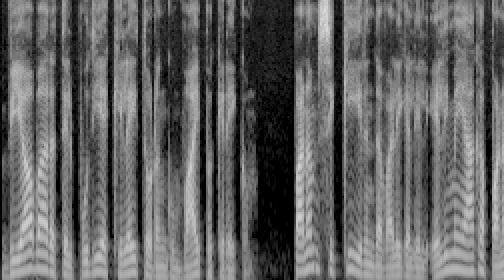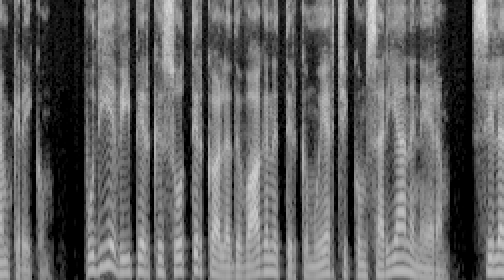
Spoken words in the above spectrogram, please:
வியாபாரத்தில் புதிய கிளை தொடங்கும் வாய்ப்பு கிடைக்கும். பணம் சிக்கியிருந்த வழிகளில் எளிமையாக பணம் கிடைக்கும். புதிய வீப்பிற்கு சோத்திற்கு அல்லது வாகனத்திற்கு முயற்சிக்கும் சரியான நேரம். சில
